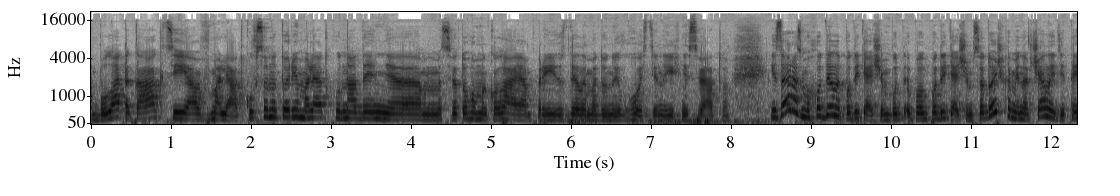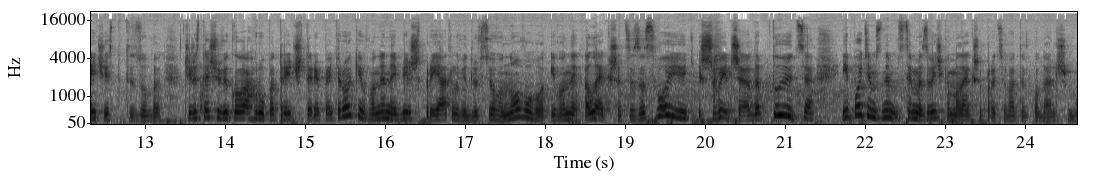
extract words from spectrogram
була така акція в Малятку в санаторії Малятку на день ем, Святого Миколая. Приїздили ми до них в гості на їхнє свято. І зараз ми ходили по дитячим по дитячим садочкам і навчали дітей чистити зуби. Через те, що вікова група 3-4-5 років, вони найбільш сприятливі для всього нового, і вони легше це засвоюють, швидше адаптуються, і потім з ним з цими звичками легше працювати в подальшому.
